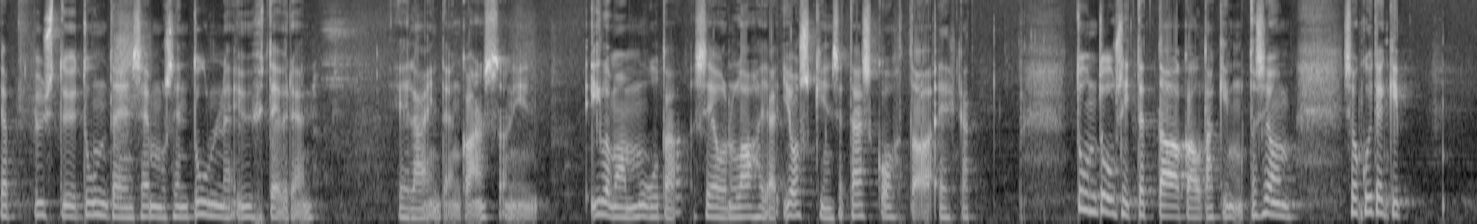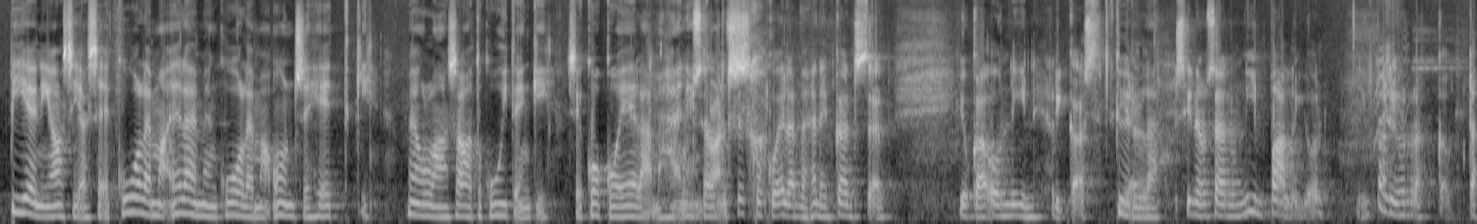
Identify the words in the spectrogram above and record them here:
ja pystyy tunteen semmoisen tunneyhteyden eläinten kanssa, niin ilman muuta se on lahja, joskin se tässä kohtaa ehkä tuntuu sitten taakaltakin, mutta se on, se on kuitenkin pieni asia. Se kuolema, eläimen kuolema on se hetki. Me ollaan saatu kuitenkin se koko elämä hänen on saatu se kanssaan. koko elämä hänen kanssaan, joka on niin rikas. Kyllä. Ja siinä on saanut niin paljon, niin paljon rakkautta.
